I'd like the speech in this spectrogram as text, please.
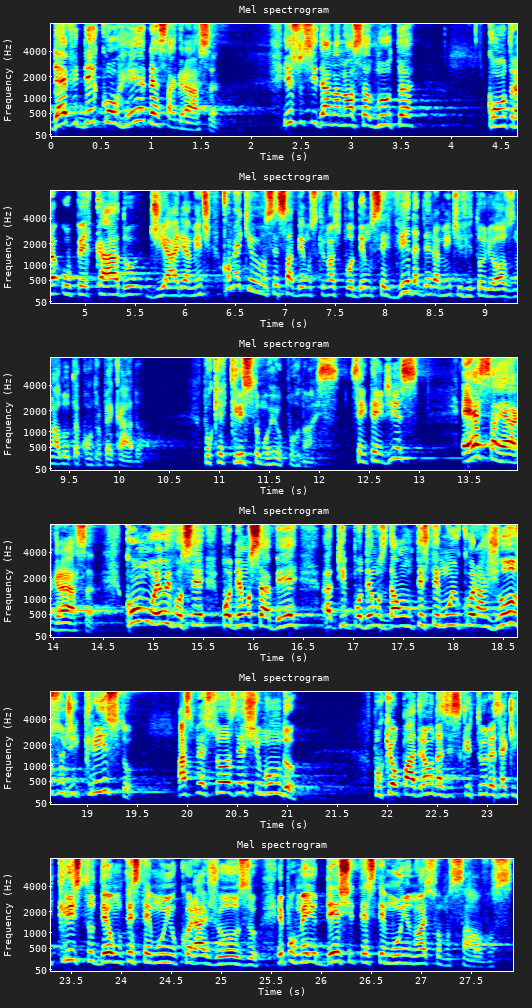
deve decorrer dessa graça. Isso se dá na nossa luta contra o pecado diariamente. Como é que você sabemos que nós podemos ser verdadeiramente vitoriosos na luta contra o pecado? Porque Cristo morreu por nós. Você entende isso? Essa é a graça. Como eu e você podemos saber ah, que podemos dar um testemunho corajoso de Cristo às pessoas neste mundo? Porque o padrão das Escrituras é que Cristo deu um testemunho corajoso e por meio deste testemunho nós somos salvos.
